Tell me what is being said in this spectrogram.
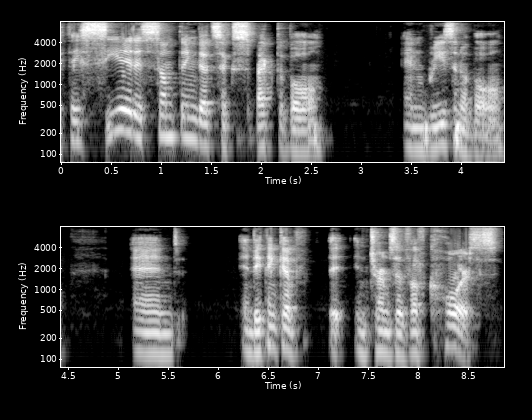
if they see it as something that's expectable and reasonable, and and they think of it in terms of, of course,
